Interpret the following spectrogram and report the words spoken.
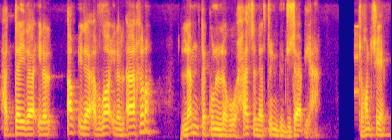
হাত্তা ইদা ইলাল ইদা আফদা ইলাল আখিরা। লাম তাকুন লাহু হাসানাতুন ইউজজা বিহা যখন সে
